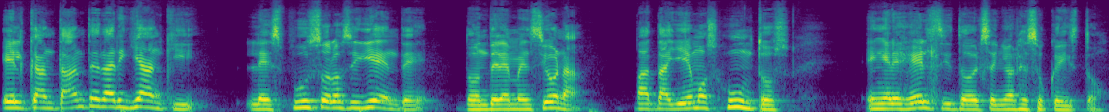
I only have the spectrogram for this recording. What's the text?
el cantante Daddy Yankee les puso lo siguiente, donde le menciona, batallemos juntos en el ejército del Señor Jesucristo.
